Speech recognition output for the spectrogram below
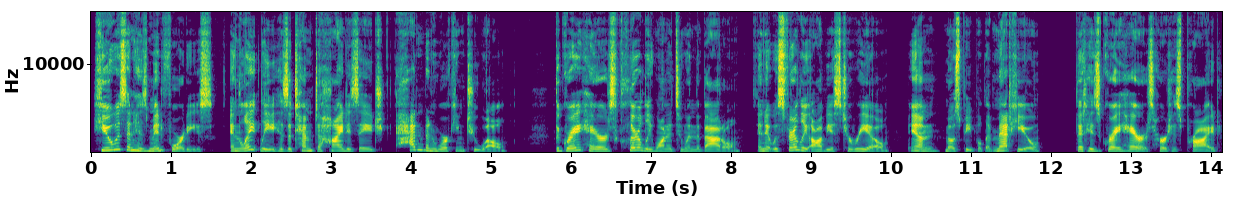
Hugh was in his mid 40s, and lately his attempt to hide his age hadn't been working too well. The gray hairs clearly wanted to win the battle, and it was fairly obvious to Rio, and most people that met Hugh, that his gray hairs hurt his pride.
